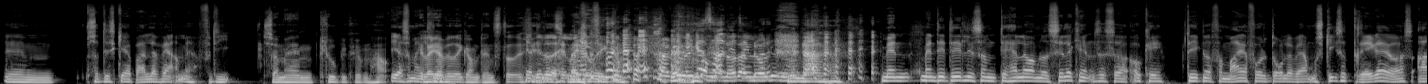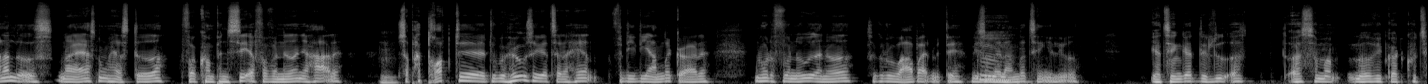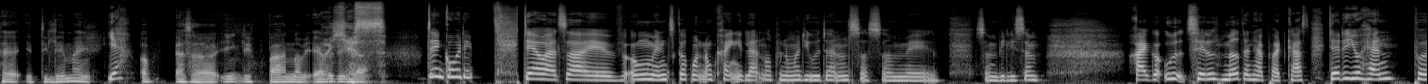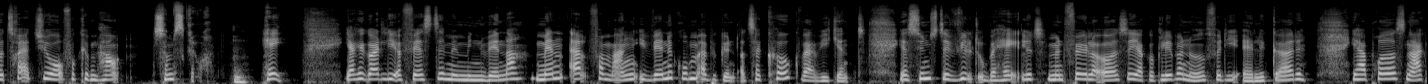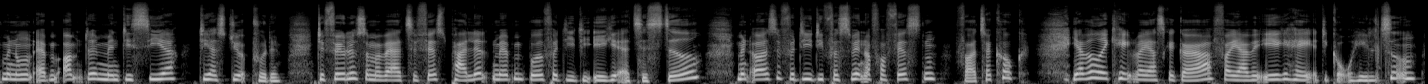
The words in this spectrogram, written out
øhm, så det skal jeg bare lade være med, fordi som er en klub i København. Ja, som er en Eller klub. jeg ved ikke, om den stadig Ja, det ved jeg heller men ikke. ved ikke, om, jeg ved ikke, om der er noget, der er lukket men jeg, Men, men det, det, er ligesom, det handler om noget selverkendelse, så okay, det er ikke noget for mig, jeg får det dårligt at være. Måske så drikker jeg også anderledes, når jeg er sådan nogle her steder, for at kompensere for, hvor nederen jeg har det. Mm. Så bare drop det. Du behøver ikke at tage dig hen, fordi de andre gør det. Nu har du fundet ud af noget, så kan du arbejde med det, ligesom mm. alle andre ting i livet. jeg tænker, at det lyder også som om noget, vi godt kunne tage et dilemma af. Ja, Og, altså egentlig bare, når vi er ved det her. det er en god idé. Det er jo altså øh, unge mennesker rundt omkring i landet på nogle af de uddannelser, som, øh, som vi ligesom rækker ud til med den her podcast. Det er det Johan på 23 år fra København, som skriver. Mm. Hey, jeg kan godt lide at feste med mine venner, men alt for mange i vennegruppen er begyndt at tage coke hver weekend. Jeg synes, det er vildt ubehageligt, men føler også, at jeg går glip af noget, fordi alle gør det. Jeg har prøvet at snakke med nogle af dem om det, men de siger, de har styr på det. Det føles som at være til fest parallelt med dem, både fordi de ikke er til stede, men også fordi de forsvinder fra festen for at tage coke. Jeg ved ikke helt, hvad jeg skal gøre, for jeg vil ikke have, at de går hele tiden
